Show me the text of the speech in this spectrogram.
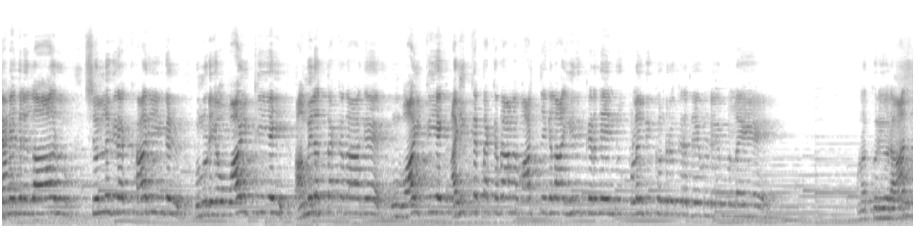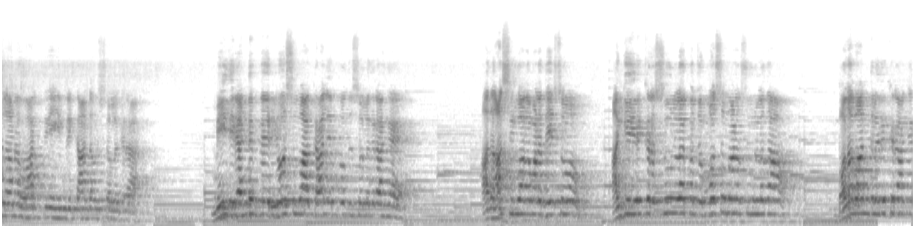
ஜனங்கள் எல்லாரும் சொல்லுகிற காரியங்கள் உன்னுடைய வாழ்க்கையை அமிலத்தக்கதாக உன் வாழ்க்கையை அழிக்கத்தக்கதான வார்த்தைகளா இருக்கிறதே என்று புலம்பிக் கொண்டிருக்கிற தேவனுடைய பிள்ளையே உனக்குரிய ஒரு ஆறுதலான வார்த்தையை இன்றைக்கு ஆண்டவர் சொல்லுகிறார். மீதி ரெண்டு பேர் யோசுவா காலிற்கு வந்து சொல்லுகிறாங்க. அது ஆசீர்வாதமான தேசம். அங்கே இருக்கிற சூழ்நிலை கொஞ்சம் மோசமான சூழ்நிலை தான் பலவான்கள் இருக்கிறாங்க.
